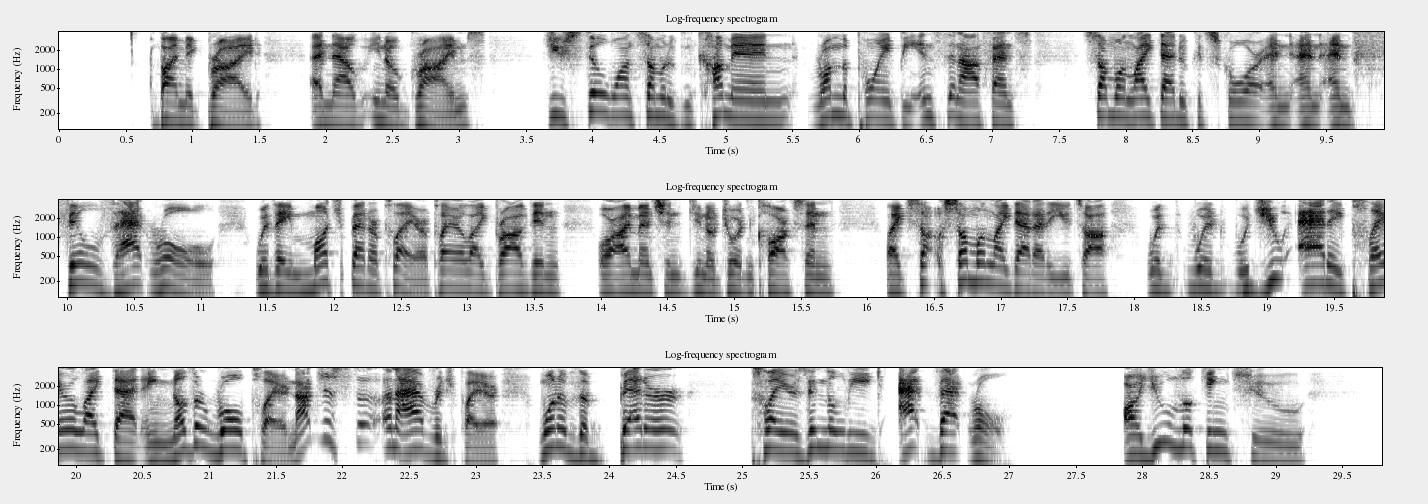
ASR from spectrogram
by McBride and now you know Grimes. Do you still want someone who can come in, run the point, be instant offense? Someone like that who could score and and and fill that role with a much better player, a player like Brogdon, or I mentioned, you know, Jordan Clarkson like so, someone like that out of Utah, would would would you add a player like that, another role player, not just an average player, one of the better players in the league at that role? Are you looking to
